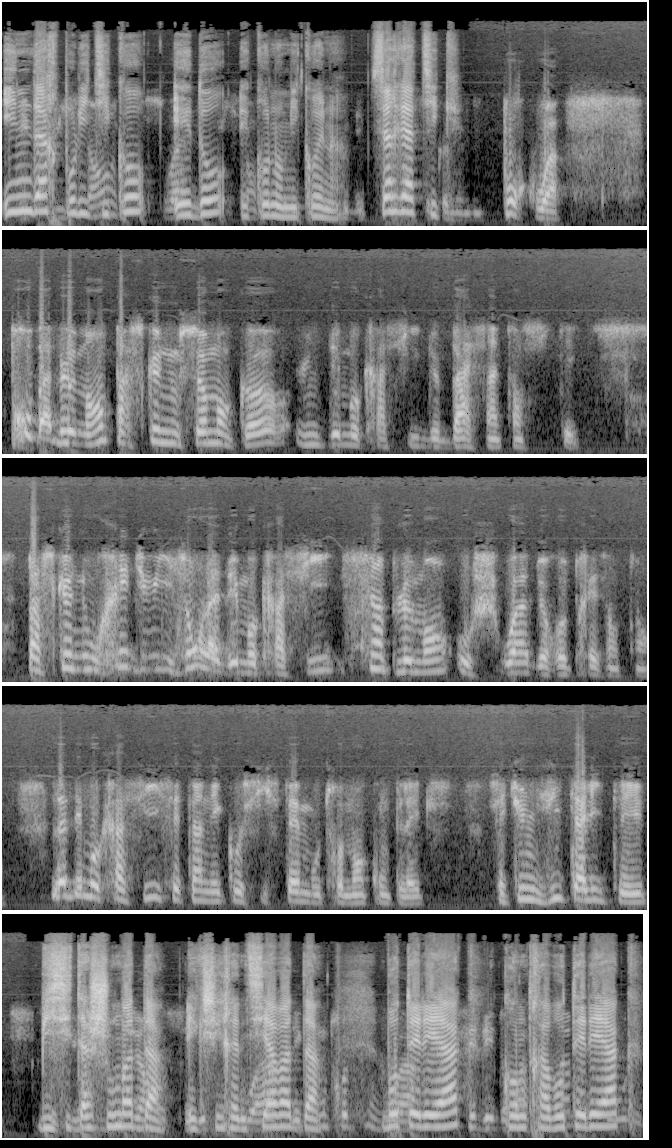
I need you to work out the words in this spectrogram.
Indar politiko edo ekonomikoena. Zergatik? Pourquoi? Probablement parce que nous sommes encore une démocratie de basse intensité. Parce que nous réduisons la démocratie simplement au choix de représentants. La démocratie, c'est un écosystème autrement complexe. C'est une vitalité. Bizitasun bat da, exigentzia bat da. Botereak, kontrabotereak,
